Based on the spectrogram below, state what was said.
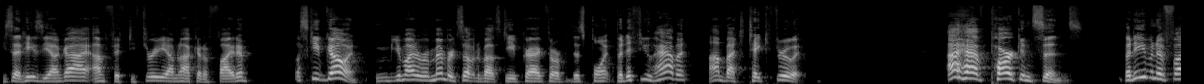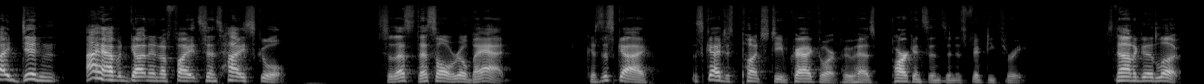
He said, he's a young guy. I'm 53. I'm not going to fight him. Let's keep going. You might have remembered something about Steve Kragthorpe at this point, but if you haven't, I'm about to take you through it. I have Parkinson's, but even if I didn't, I haven't gotten in a fight since high school. So that's that's all real bad. Because this guy, this guy just punched Steve Kragthorpe, who has Parkinson's and is 53. It's not a good look.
